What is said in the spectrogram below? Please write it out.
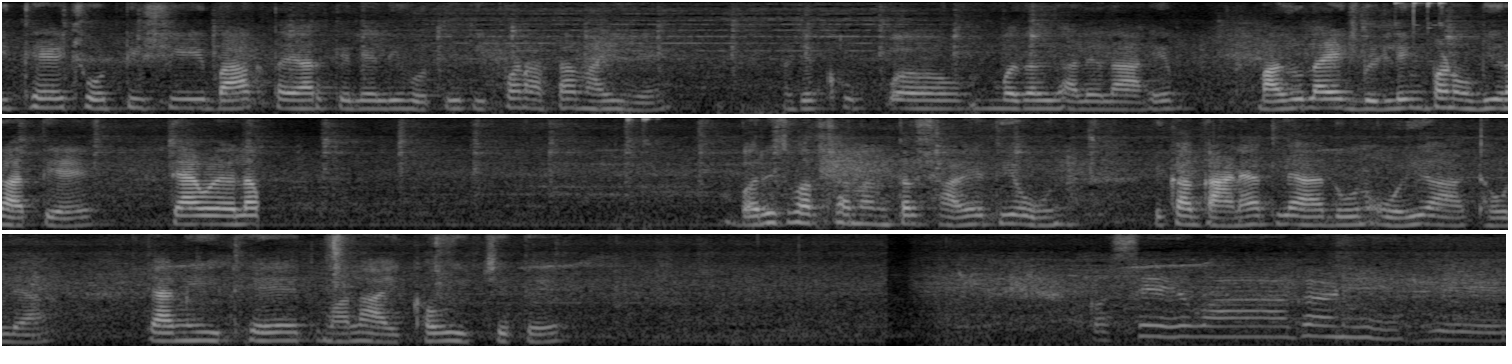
इथे छोटीशी बाग तयार केलेली होती ती पण आता नाही आहे म्हणजे खूप बदल झालेला आहे. बाजूला एक बिल्डिंग पण उभी राहते आहे. त्यावेळेला बरीच वर्षानंतर शाळेत येऊन एका गाण्यातल्या दोन ओळी आठवल्या. त्या मी इथे तुम्हाला ऐकवू इच्छिते. कसे वागणे हे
